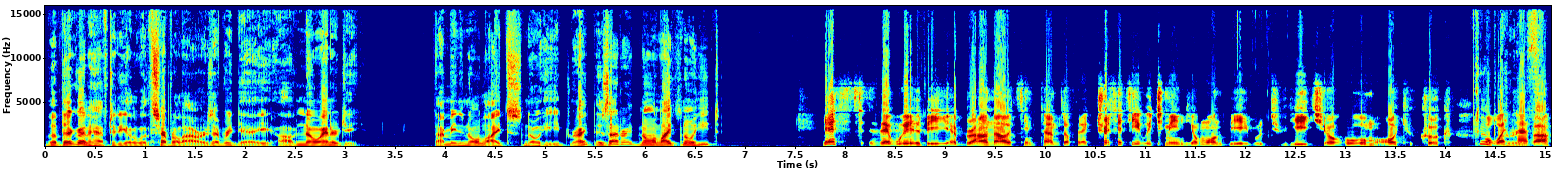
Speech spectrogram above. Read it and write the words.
that they're going to have to deal with several hours every day of no energy. That means no lights, no heat, right? Is that right? No lights, no heat? Yes, there will be a brownout in terms of electricity, which means you won't be able to heat your home or to cook Good or whatever.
